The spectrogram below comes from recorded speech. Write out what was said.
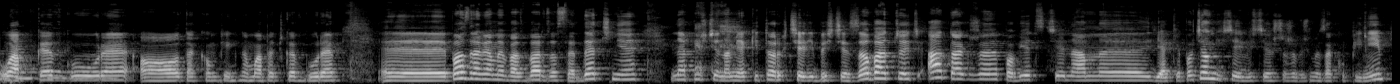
łapkę w górę, o taką piękną łapeczkę w górę. E, Pozdrawiamy Was bardzo serdecznie. Napiszcie nam, jaki tor chcielibyście zobaczyć, a także powiedzcie nam, jakie pociągi chcielibyście jeszcze, żebyśmy zakupili.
